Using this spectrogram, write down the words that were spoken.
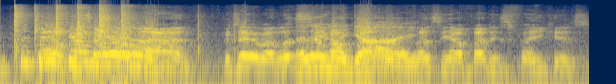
Oh, potato, Oh, Potato Man! Man! Potato Man, let's Hello, see how bad guy. the- let's see how bad his fake is.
